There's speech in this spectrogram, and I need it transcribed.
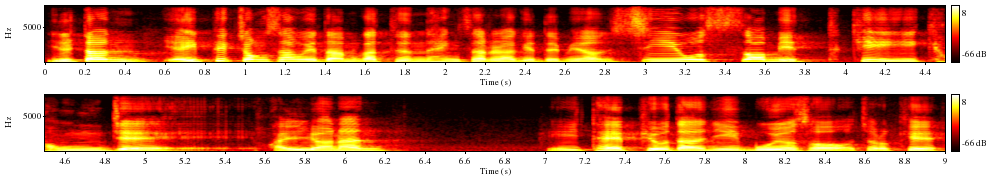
일단 에이펙 정상회담 같은 행사를 하게 되면 CEO 서밋 특히 이 경제 관련한 이 대표단이 모여서 저렇게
